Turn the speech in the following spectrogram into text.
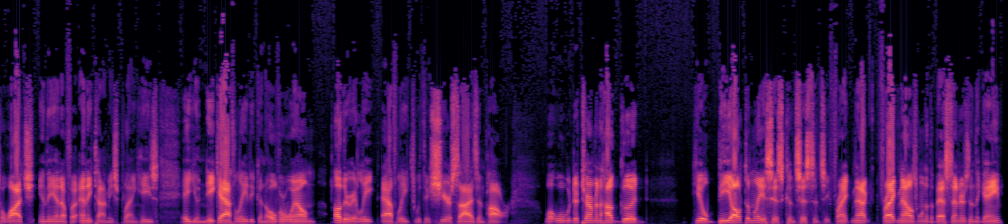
to watch in the NFL anytime he's playing. He's a unique athlete. He can overwhelm other elite athletes with his sheer size and power. What will determine how good he'll be ultimately is his consistency. Frank Ragnow is one of the best centers in the game,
